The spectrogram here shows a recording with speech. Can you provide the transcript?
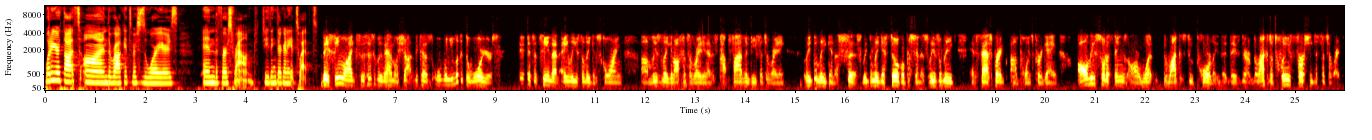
What are your thoughts on the Rockets versus the Warriors in the first round? Do you think they're going to get swept? They seem like statistically they have no shot because when you look at the Warriors, it's a team that a leads the league in scoring, um, leads the league in offensive rating, and it's top five in defensive rating. Lead the league in assists, lead the league in field goal percentage, leads the league in fast break um, points per game. All these sort of things are what the Rockets do poorly. They, the Rockets are 21st in defensive rating.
